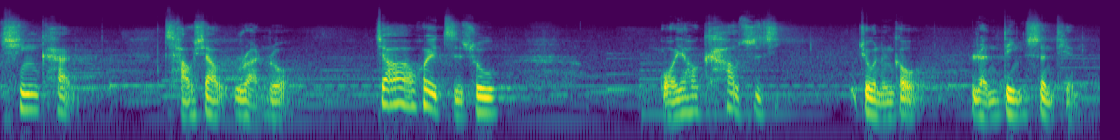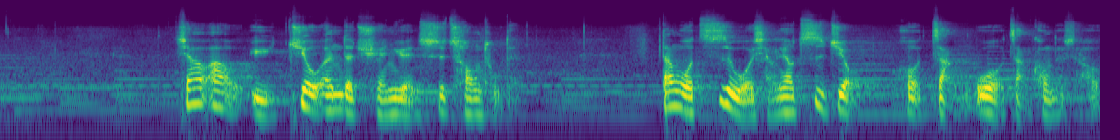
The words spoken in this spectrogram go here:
轻看。嘲笑软弱，骄傲会指出我要靠自己就能够人定胜天。骄傲与救恩的泉源是冲突的。当我自我想要自救或掌握掌控的时候，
